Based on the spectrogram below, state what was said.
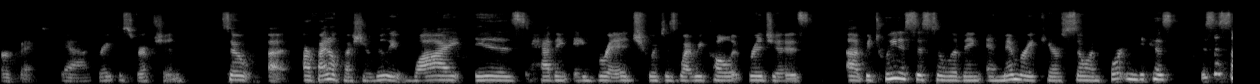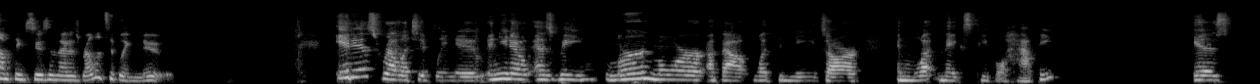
Perfect. Yeah, great description. So, uh, our final question really why is having a bridge, which is why we call it bridges, uh, between assisted living and memory care so important? Because this is something, Susan, that is relatively new. It is relatively new. And, you know, as we learn more about what the needs are and what makes people happy, is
